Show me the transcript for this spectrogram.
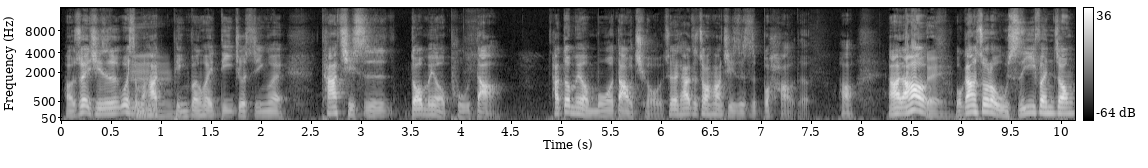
好，所以其实为什么他评分会低，就是因为他其实都没有扑到，他都没有摸到球，所以他的状况其实是不好的。好，然后然后我刚刚说了五十一分钟，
